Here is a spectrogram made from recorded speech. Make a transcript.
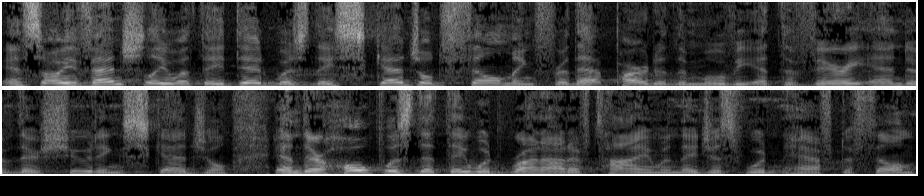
And so eventually, what they did was they scheduled filming for that part of the movie at the very end of their shooting schedule. And their hope was that they would run out of time and they just wouldn't have to film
